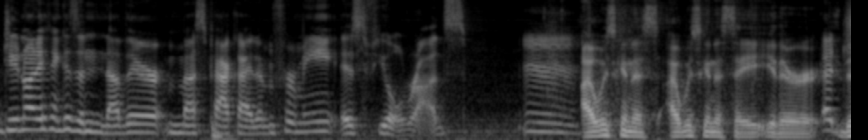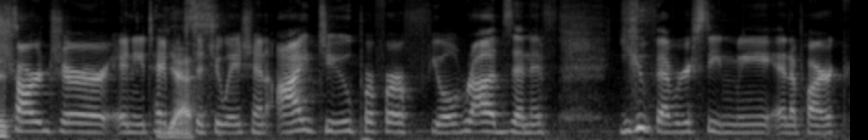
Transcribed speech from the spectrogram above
Do you know what I think is another must pack item for me is fuel rods. Mm. I was gonna s- I was gonna say either a this, charger, any type Yes. of situation. I do prefer fuel rods, and if you've ever seen me in a park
